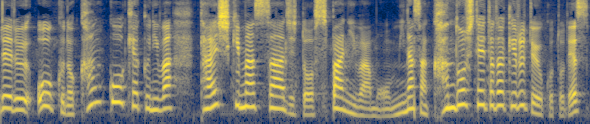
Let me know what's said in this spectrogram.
れる多くの観光客にはタイ式マッサージとスパにはもう皆さん感動していただけるということです。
